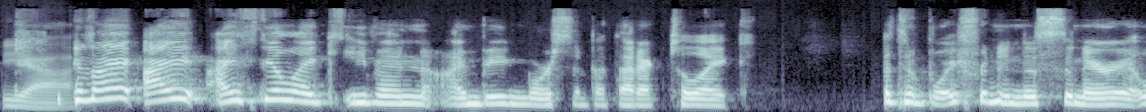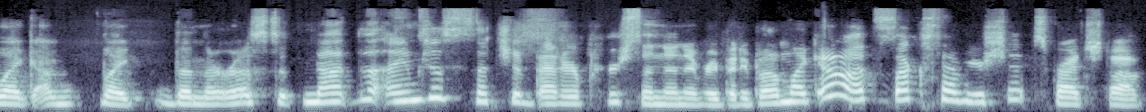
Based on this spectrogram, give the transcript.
Yeah. Because I, I I feel like even I'm being more sympathetic to like the boyfriend in this scenario. Like I'm like than the rest. Of, not I'm just such a better person than everybody, but I'm like, oh, it sucks to have your shit scratched up.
